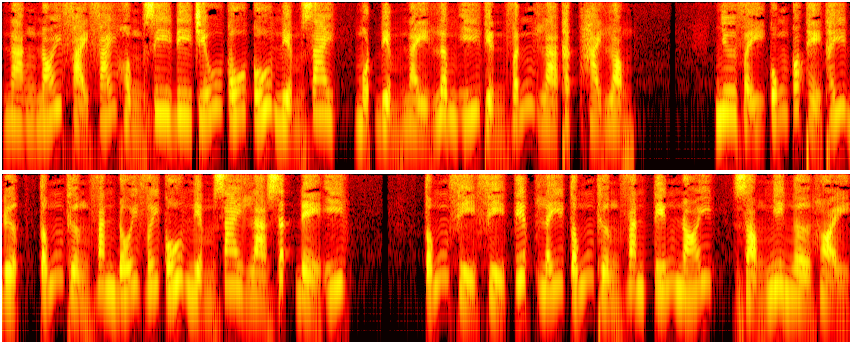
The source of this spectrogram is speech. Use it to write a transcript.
Nàng nói phải phái Hồng Di đi chiếu cố cố niệm dai, một điểm này lâm ý tiện vẫn là thật hài lòng. Như vậy cũng có thể thấy được Tống Thường Văn đối với cố niệm dai là rất để ý. Tống phỉ phỉ tiếp lấy Tống Thường Văn tiếng nói, giọng nghi ngờ hỏi.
